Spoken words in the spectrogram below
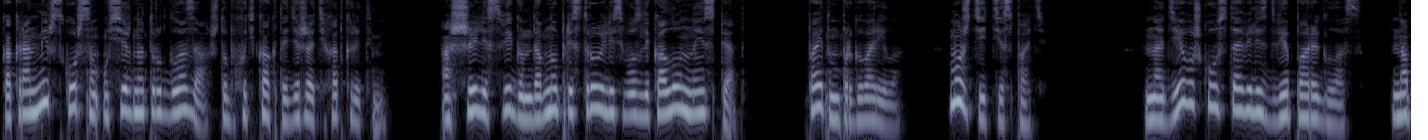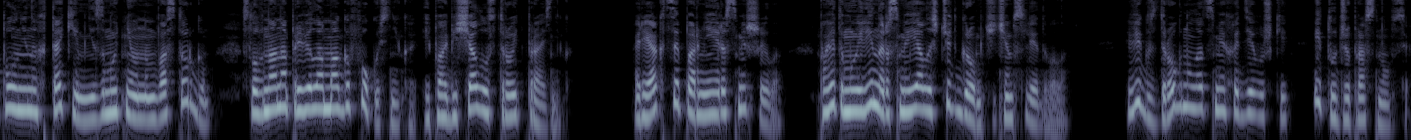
как Ранмир с Корсом усердно трут глаза, чтобы хоть как-то держать их открытыми. А Шелли с Вигом давно пристроились возле колонны и спят. Поэтому проговорила. «Можете идти спать». На девушку уставились две пары глаз, наполненных таким незамутненным восторгом, словно она привела мага-фокусника и пообещала устроить праздник. Реакция парней рассмешила, поэтому Элина рассмеялась чуть громче, чем следовало. Вик вздрогнул от смеха девушки и тут же проснулся.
